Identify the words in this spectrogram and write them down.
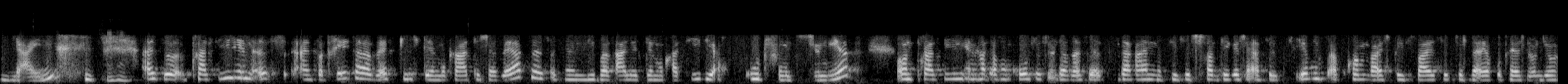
Nein. Also Brasilien ist ein Vertreter westlich-demokratischer Werte. Es ist eine liberale Demokratie, die auch gut funktioniert. Und Brasilien hat auch ein großes Interesse daran, dass dieses strategische Assoziierungsabkommen beispielsweise zwischen der Europäischen Union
